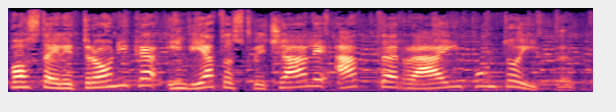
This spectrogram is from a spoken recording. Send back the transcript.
Posta elettronica inviato speciale at rai.it.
